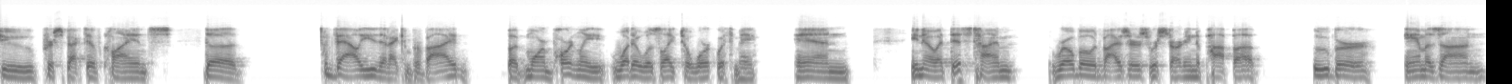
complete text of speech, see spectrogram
to prospective clients the value that I can provide, but more importantly, what it was like to work with me. And, you know, at this time, robo advisors were starting to pop up Uber, Amazon,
